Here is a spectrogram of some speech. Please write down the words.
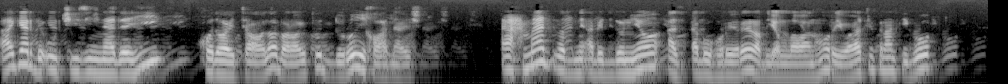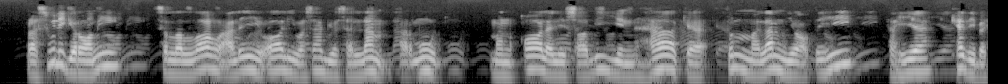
اگر به او چیزی ندهی خدای تعالی برای تو دروغی خواهد نوشت. احمد و ابن ابی دنیا از ابو هریره رضی الله عنه روایت می‌کنند که گفت رسول گرامی صلی الله علیه و آله و صحبی وسلم فرمود من قال لصبی هاک ثم لم یعطه فهی کذبه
